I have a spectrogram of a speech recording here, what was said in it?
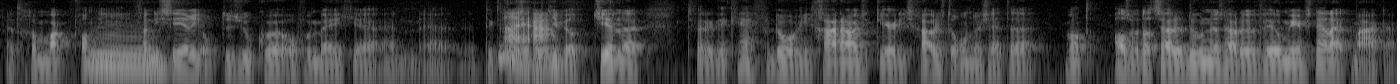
het gemak van die, Mm. van die serie op te zoeken of een beetje en, eh, te kiezen Nou ja. dat je wilt chillen. Terwijl ik denk, hè, verdorie, ga nou eens een keer die schouders eronder zetten. Want als we dat zouden doen, dan zouden we veel meer snelheid maken.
